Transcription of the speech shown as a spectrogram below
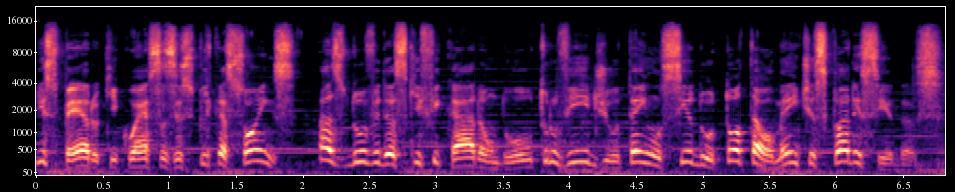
Espero que com essas explicações, as dúvidas que ficaram do outro vídeo tenham sido totalmente esclarecidas.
